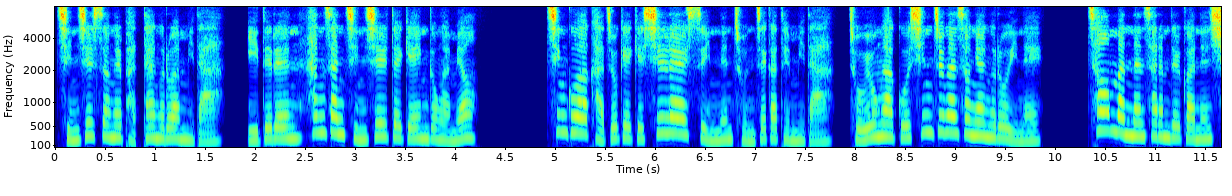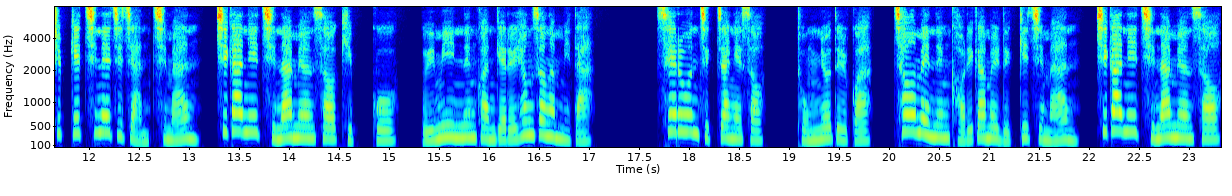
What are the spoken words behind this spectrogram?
진실성을 바탕으로 합니다. 이들은 항상 진실되게 행동하며 친구와 가족에게 신뢰할 수 있는 존재가 됩니다. 조용하고 신중한 성향으로 인해 처음 만난 사람들과는 쉽게 친해지지 않지만 시간이 지나면서 깊고 의미 있는 관계를 형성합니다. 새로운 직장에서 동료들과 처음에는 거리감을 느끼지만 시간이 지나면서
